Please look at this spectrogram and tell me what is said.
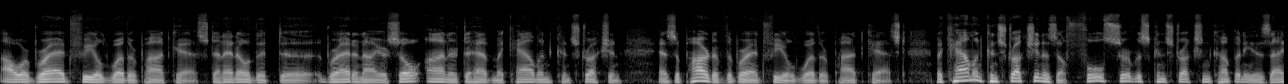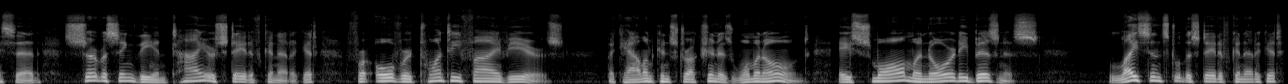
our Bradfield Weather podcast. And I know that uh, Brad and I are so honored to have McAllen Construction as a part of the Bradfield Weather podcast. McAllen Construction is a full service construction company, as I said, servicing the entire state of Connecticut for over 25 years. McAllen Construction is woman owned, a small minority business, licensed with the state of Connecticut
